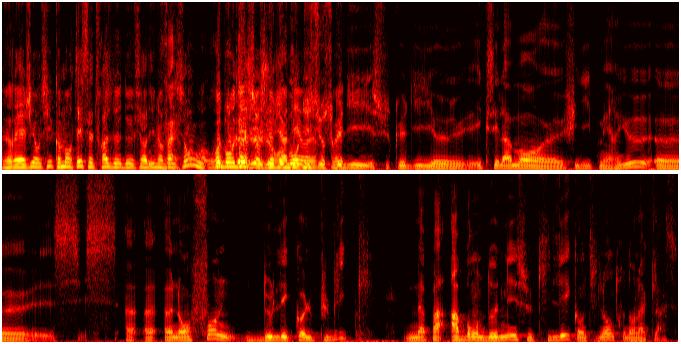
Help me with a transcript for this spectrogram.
euh, réagir aussi, commenter cette phrase de, de Ferdinand enfin, Buisson ou rebondir cas, sur je, ce que je rebondis dire, sur ce ouais. que dit, ce que dit euh, excellemment euh, Philippe Mérieux. Euh, un, enfant de l'école publique n'a pas abandonné ce qu'il est quand il entre dans la classe.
